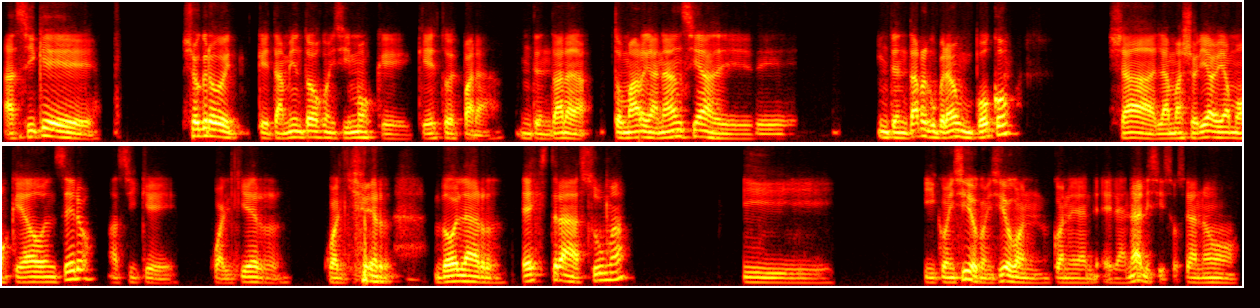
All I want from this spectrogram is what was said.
Así que yo creo que, que también todos coincidimos que, que, esto es para intentar tomar ganancias, de, de intentar recuperar un poco. Ya la mayoría habíamos quedado en cero, así que cualquier cualquier dólar extra suma y, y coincido, coincido con, con el, análisis, o sea, no,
